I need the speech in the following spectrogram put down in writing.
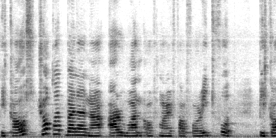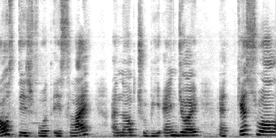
because chocolate banana are one of my favorite food because this food is light enough to be enjoyed at casual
